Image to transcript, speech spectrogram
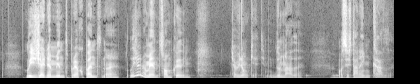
ligeiramente preocupante, não é? Ligeiramente, só um bocadinho. Já viram o que é? Tipo, do nada. Vocês estarem em casa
